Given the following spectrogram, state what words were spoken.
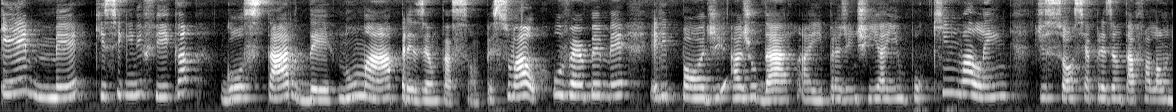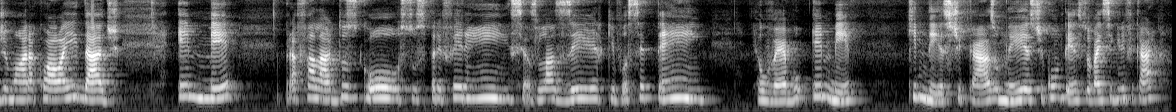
aimer, que significa gostar de numa apresentação pessoal, o verbo aimer ele pode ajudar aí para a gente ir aí um pouquinho além de só se apresentar, falar onde mora, qual a idade. Aimer para falar dos gostos, preferências, lazer que você tem, é o verbo aimer, que neste caso, neste contexto, vai significar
